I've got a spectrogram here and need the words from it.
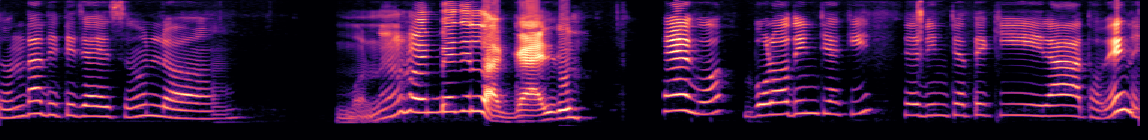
সন্ধ্যা দিতে যায় শুনলাম মনে হয় বেজে লাগাইল। হ্যাঁ গো বড় দিনটা কি? সে দিনটাতে কি রাত হবে না?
